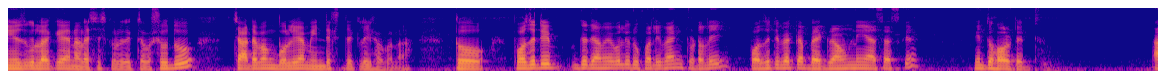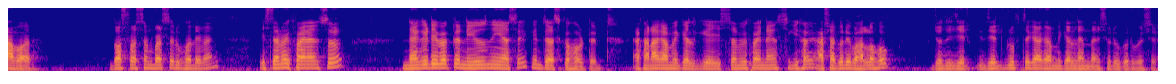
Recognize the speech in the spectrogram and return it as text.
নিউজগুলোকে অ্যানালাইসিস করে দেখতে হবে। শুধু চার্ট এবং ভলিউম ইন্ডেক্স দেখলেই হবে না। তো পজিটিভ যদি আমি বলি রূপালী ব্যাংক টোটালি পজিটিভ একটা ব্যাকগ্রাউন্ড নিয়ে আসে আজকে, কিন্তু হল্টেড আবার দশ পার্সেন্ট বাড়ছে রূপালী ব্যাংক ইসলামিক ফাইন্যান্সও নেগেটিভ একটা নিউজ নিয়ে আসে, কিন্তু আজকে হল্টেড এখন আগামীকালকে ইসলামিক ফাইন্যান্স কী হয়, আশা করি ভালো হোক। যদি জেড জেড গ্রুপ থেকে আগামীকাল লেনদেন শুরু করবে সে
